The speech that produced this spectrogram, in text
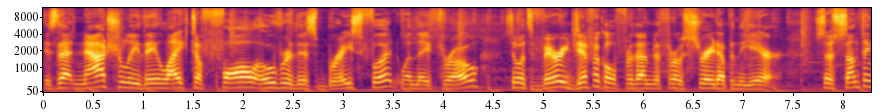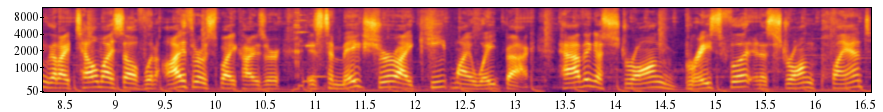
is that naturally they like to fall over this brace foot when they throw, so it's very difficult for them to throw straight up in the air. So something that I tell myself when I throw spike hyzer is to make sure I keep my weight back. Having a strong brace foot and a strong plant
